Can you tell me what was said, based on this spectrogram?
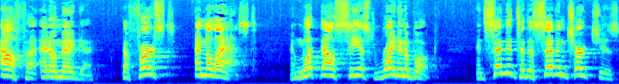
Alpha and Omega, the first and the last. And what thou seest, write in a book and send it to the seven churches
